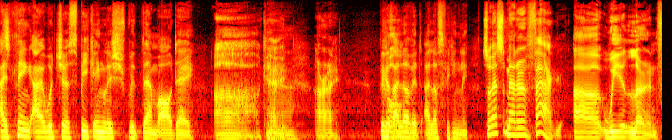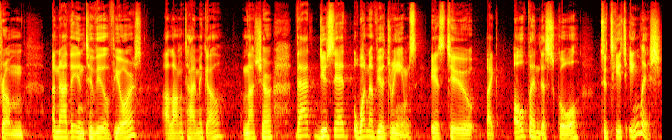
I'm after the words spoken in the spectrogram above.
I think I would just speak English with them all day ah, okay. Yeah. All right. because I love it. I love speaking English. So, as a matter of fact, uh, we learned from another interview of yours a long time ago. I'm not sure that you said one of your dreams is to like open the school to teach English.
